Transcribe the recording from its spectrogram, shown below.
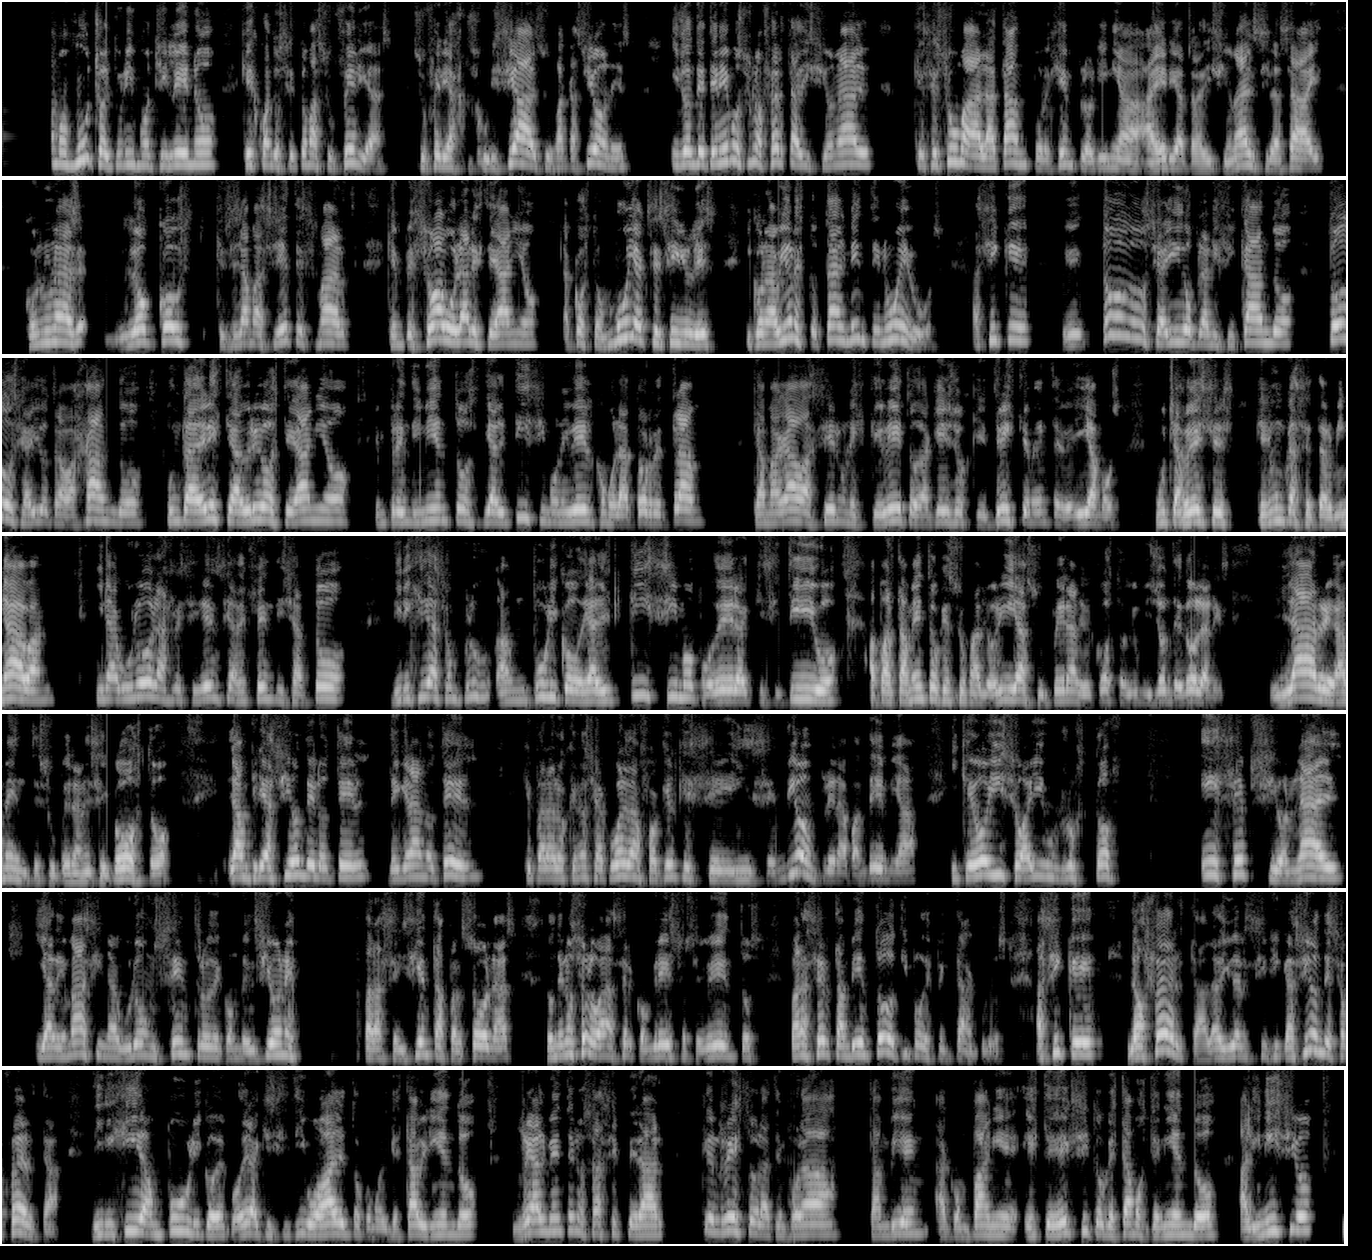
mucho al turismo chileno, que es cuando se toma sus ferias, su feria judicial, sus vacaciones, y donde tenemos una oferta adicional que se suma a la TAM, por ejemplo, línea aérea tradicional, si las hay, con una low cost que se llama Jet Smart, que empezó a volar este año a costos muy accesibles y con aviones totalmente nuevos. Así que eh, todo se ha ido planificando, todo se ha ido trabajando. Punta del Este abrió este año emprendimientos de altísimo nivel como la Torre Trump, que amagaba ser un esqueleto de aquellos que tristemente veíamos muchas veces que nunca se terminaban. Inauguró las residencias de Fendi Chateau, dirigidas a un, público de altísimo poder adquisitivo, apartamentos que en su mayoría superan el costo de un millón de dólares, largamente superan ese costo. La ampliación del hotel, de Gran Hotel, que para los que no se acuerdan fue aquel que se incendió en plena pandemia y que hoy hizo ahí un rooftop excepcional y además inauguró un centro de convenciones para 600 personas, donde no solo van a hacer congresos, eventos, van a hacer también todo tipo de espectáculos. Así que la oferta, la diversificación de esa oferta dirigida a un público de poder adquisitivo alto como el que está viniendo, realmente nos hace esperar que el resto de la temporada también acompañe este éxito que estamos teniendo al inicio y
